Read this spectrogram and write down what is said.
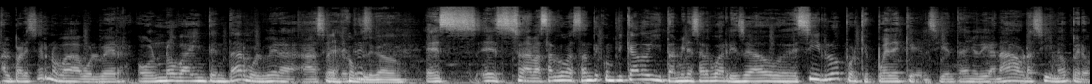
al parecer no va a volver o no va a intentar volver a, hacer. Es complicado. Es, es, algo bastante complicado y también es algo arriesgado de decirlo, porque puede que el siguiente año digan, ah, ahora sí, ¿no? Pero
